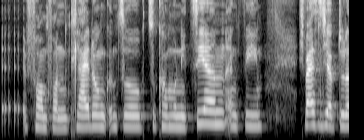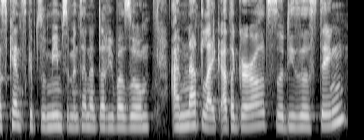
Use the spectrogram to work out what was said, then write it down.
äh, Form von Kleidung und so zu kommunizieren irgendwie. Ich weiß nicht, ob du das kennst, es gibt so Memes im Internet darüber so, I'm not like other girls, so dieses Ding.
